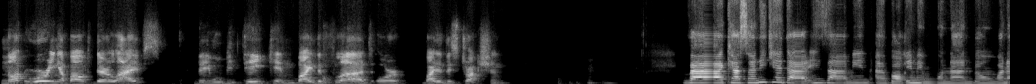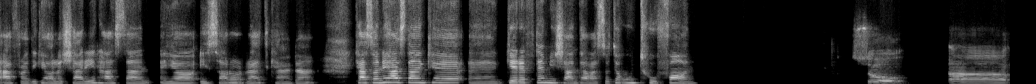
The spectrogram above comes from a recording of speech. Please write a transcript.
not worrying about their lives, they will be taken by the flood or by the destruction. و کسانی که در این زمین باقی میمونن به عنوان افرادی که حالا شریر هستن یا عیسی رو رد کردن کسانی هستن که گرفته میشن توسط اون طوفان So uh,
